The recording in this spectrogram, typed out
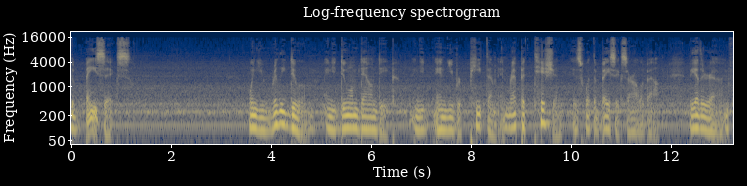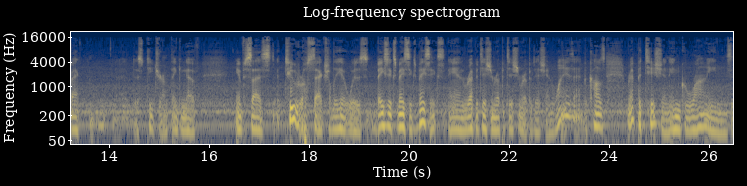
the basics, when you really do them and you do them down deep and you and you repeat them, and repetition is what the basics are all about. The other, uh, in fact, this teacher I'm thinking of emphasized two rules actually. It was basics, basics, basics, and repetition, repetition, repetition. Why is that? Because repetition ingrains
